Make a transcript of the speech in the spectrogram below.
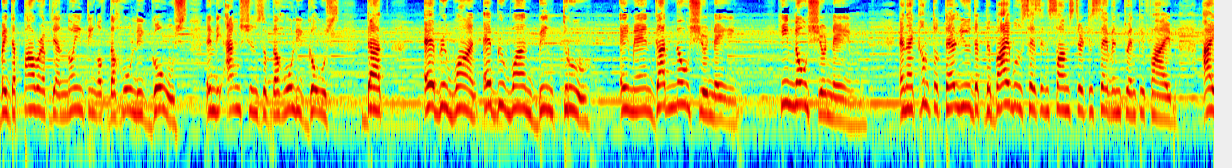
by the power of the anointing of the Holy Ghost and the actions of the Holy Ghost, that everyone, everyone been through. Amen. God knows your name. He knows your name. And I come to tell you that the Bible says in Psalms 37 25, I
